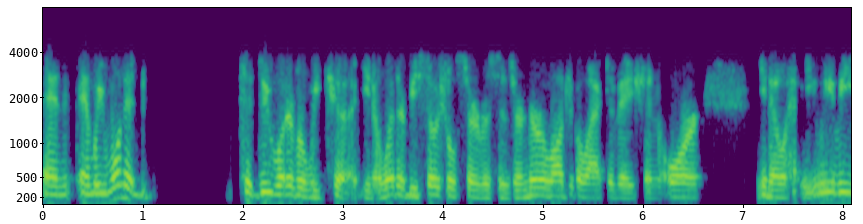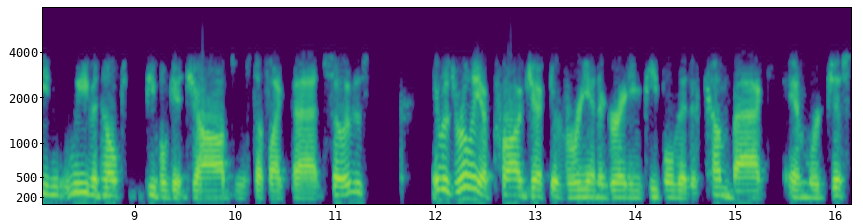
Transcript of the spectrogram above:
And and we wanted to do whatever we could, you know, whether it be social services or neurological activation or, you know, we, we, we even helped people get jobs and stuff like that. So it was, it was really a project of reintegrating people that have come back and were just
